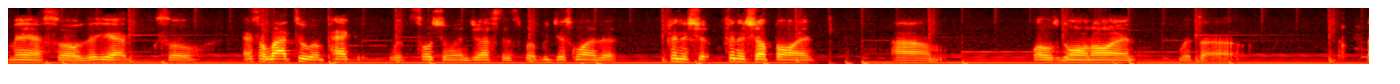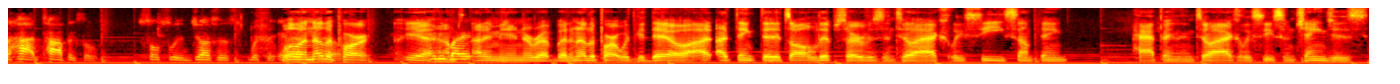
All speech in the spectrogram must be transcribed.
man. So yeah, so that's a lot to unpack with social injustice, but we just wanted to finish up, finish up on um, what was going on with uh, the hot topics of social injustice with the well another part yeah I'm- i didn't mean to interrupt but another part with goodell I, I think that it's all lip service until i actually see something happen until i actually see some changes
